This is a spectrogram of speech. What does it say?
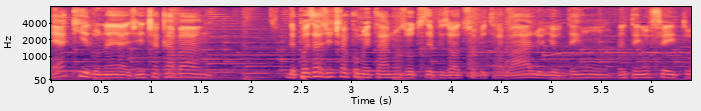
É aquilo, né? A gente acaba depois a gente vai comentar nos outros episódios sobre o trabalho e eu tenho, eu tenho feito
